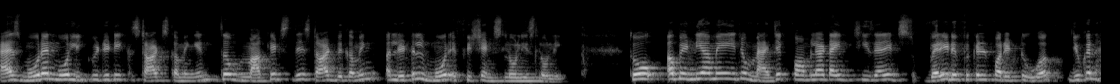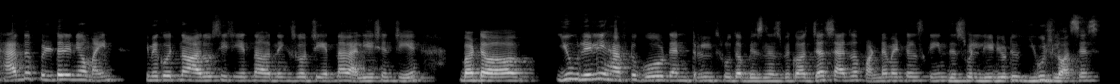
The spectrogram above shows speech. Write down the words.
as more and more liquidity starts coming in so markets they start becoming a little more efficient slowly slowly तो अब इंडिया में ये जो मैजिक फॉर्मूला टाइप चीज़ है it's very difficult for it to work you can have the filter in your mind कि मेरे को इतना आरओसी चाहिए इतना अर्निंग्स ग्रोथ चाहिए इतना वैल्यूएशन चाहिए but you really have to go and drill through the business because just as a fundamental screen this will lead you to huge losses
